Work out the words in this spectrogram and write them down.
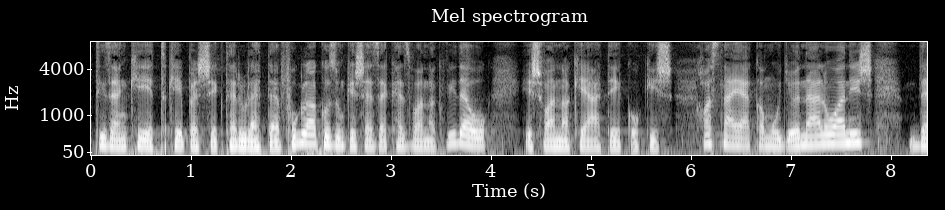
12 képesség területtel foglalkozunk, és ezekhez vannak videók, és vannak játékok is. Használják amúgy önállóan is, de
